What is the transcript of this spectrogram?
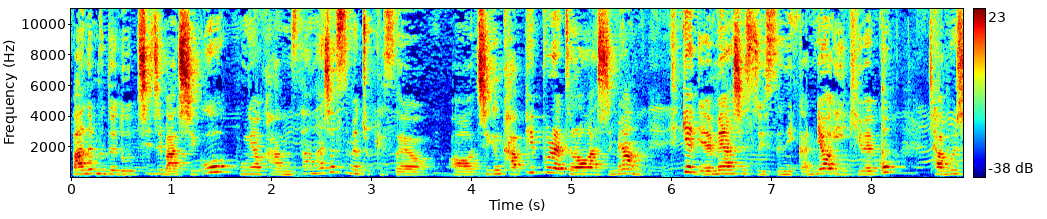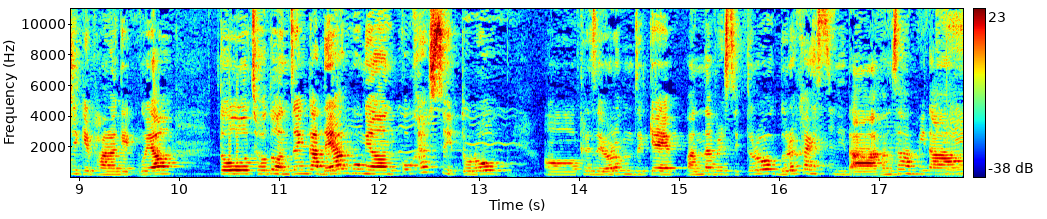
많은 분들 놓치지 마시고 공연 감상하셨으면 좋겠어요. 어, 지금 가피뿔에 들어가시면 티켓 예매하실 수 있으니까요. 이 기회 꼭 잡으시길 바라겠고요. 또 저도 언젠가 내한 공연 꼭 할 수 있도록 어, 그래서 여러분들께 만나뵐 수 있도록 노력하겠습니다. 감사합니다.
